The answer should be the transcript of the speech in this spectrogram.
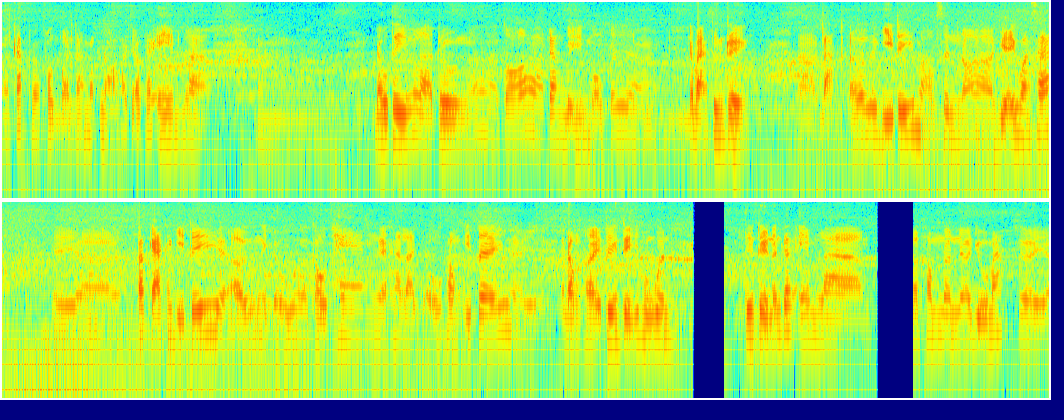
à, cách phòng bệnh đau mắt đỏ cho các em là à, đầu tiên là trường có trang bị một cái à, cái bảng tuyên truyền đặt ở cái vị trí mà học sinh nó dễ quan sát. Thì tất cả các vị trí ở ngay chỗ cầu thang hay là chỗ phòng y tế đồng thời tuyên truyền với phụ huynh. Tuyên truyền đến các em là không nên dụi mắt rồi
